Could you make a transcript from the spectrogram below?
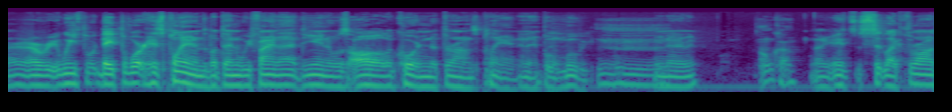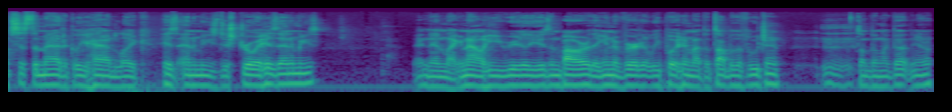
Or, we, we th- they thwart his plans, but then we find out at the end it was all according to Thrawn's plan, and then boom, movie. Mm-hmm. You know what I mean? Okay. Like it's like Thrawn systematically had like his enemies destroy his enemies, and then like now he really is in power. They inadvertently put him at the top of the food chain, Mm. something like that. You know,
